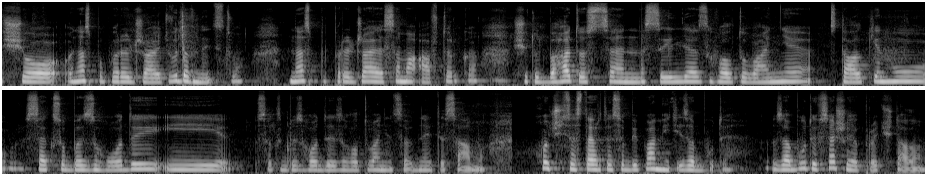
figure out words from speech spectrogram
що нас попереджають видавництво, нас попереджає сама авторка, що тут багато сцен насилля, зґвалтування, сталкінгу, сексу без згоди і секс без згоди і зґвалтування це одне й те саме. Хочеться стерти собі пам'ять і забути. Забути все, що я прочитала.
